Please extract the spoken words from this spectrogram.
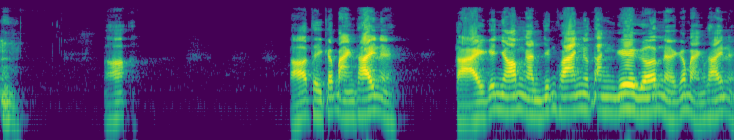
Đó. Đó thì các bạn thấy nè tại cái nhóm ngành chứng khoán nó tăng ghê gớm này các bạn thấy nè.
